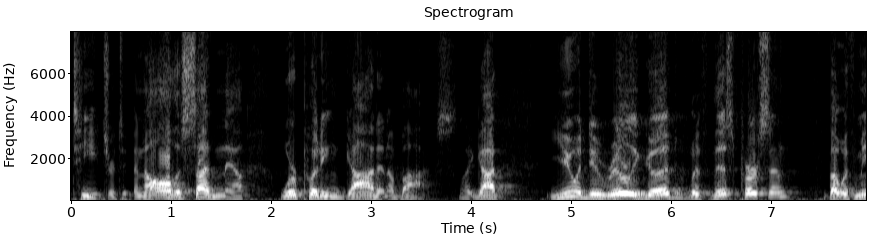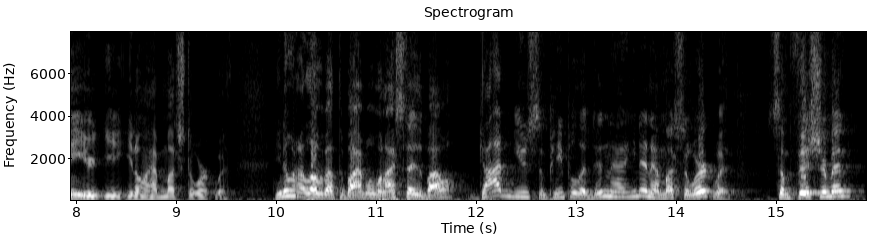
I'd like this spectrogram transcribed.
teach or to and all of a sudden now we're putting God in a box. Like God, you would do really good with this person, but with me you, you, you don't have much to work with. You know what I love about the Bible? When I study the Bible, God used some people that didn't have he didn't have much to work with. Some fishermen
